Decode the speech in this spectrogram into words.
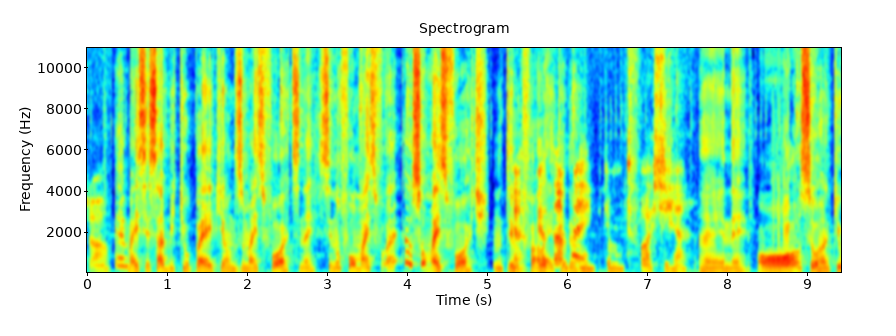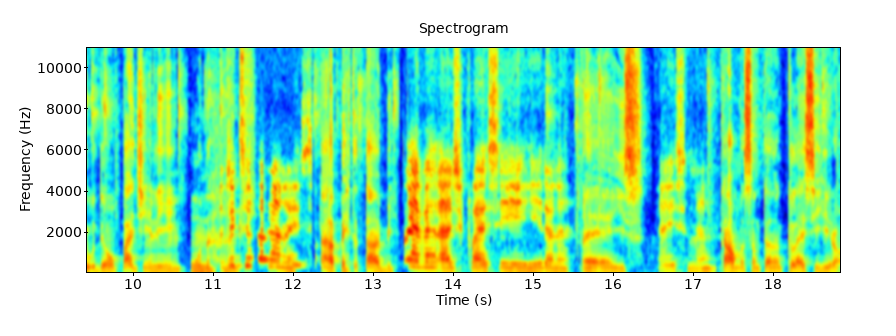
troll. É, mas você sabe que o pai aqui é um dos mais fortes, né? Se não for o mais forte, eu sou mais forte. Não tenho o É, que falar, eu entendeu? também, porque é muito forte já. É, né? Ó, o seu rank deu uma upadinha ali, hein? Una. Onde é que você tá vendo isso? Ah, aperta tab. É verdade, Class Hero, né? É, é isso. É isso mesmo? Calma, você não tá no Class Hero,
